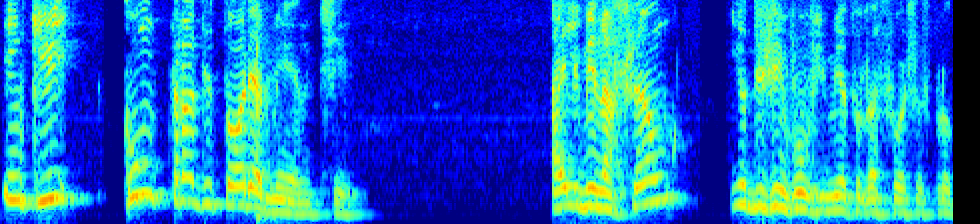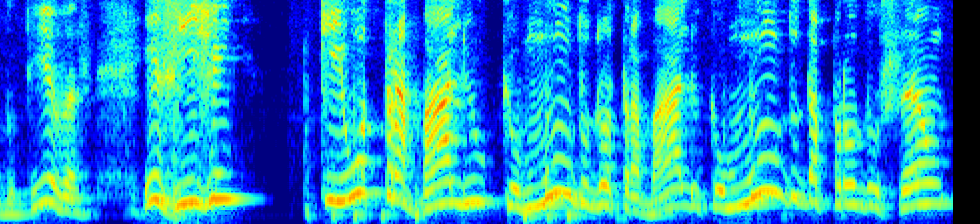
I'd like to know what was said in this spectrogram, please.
em que, contraditoriamente, a eliminação e o desenvolvimento das forças produtivas exigem que o trabalho, que o mundo do trabalho, que o mundo da produção,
